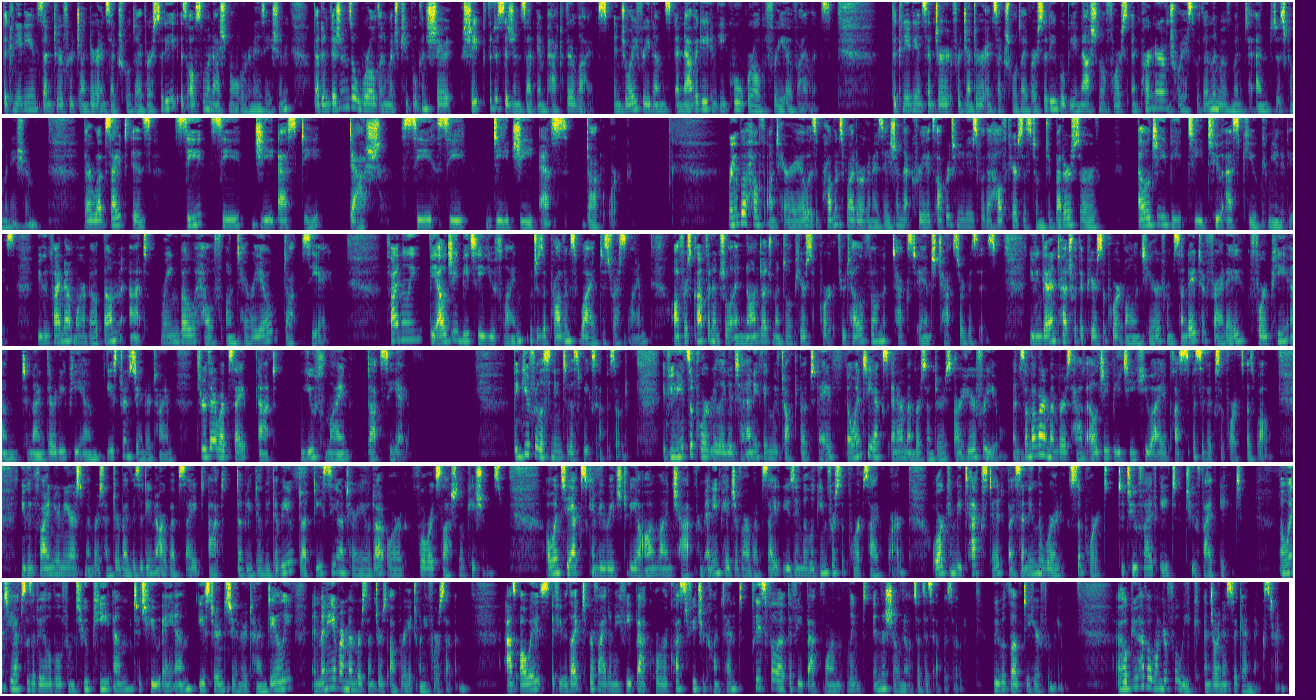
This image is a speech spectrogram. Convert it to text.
The Canadian Centre for Gender and Sexual Diversity is also a national organization that envisions a world in which people can shape the decisions that impact their lives, enjoy freedoms, and navigate an equal world free of violence. The Canadian Centre for Gender and Sexual Diversity will be a national force and partner of choice within the movement to end discrimination. Their website is ccgsd ccdgs.org. Rainbow Health Ontario is a province wide organization that creates opportunities for the healthcare system to better serve LGBT2SQ communities. You can find out more about them at rainbowhealthontario.ca. Finally, the LGBT Youth Line, which is a province wide distress line, offers confidential and non judgmental peer support through telephone, text, and chat services. You can get in touch with a peer support volunteer from Sunday to Friday, 4 p.m. to 9:30 p.m. Eastern Standard Time through their website at youthline.ca. Thank you for listening to this week's episode. If you need support related to anything we've talked about today, ONTX and our member centers are here for you, and some of our members have LGBTQIA plus specific supports as well. You can find your nearest member center by visiting our website at www.dcontario.org forward slash locations. ONTX can be reached via online chat from any page of our website using the Looking for Support sidebar, or can be texted by sending the word support to 258 258. ONTX is available from 2 p.m. to 2 a.m. Eastern Standard Time daily, and many of our member centers operate 24 7. As always, if you would like to provide any feedback or request future content, please fill out the feedback form linked in the show notes of this episode. We would love to hear from you. I hope you have a wonderful week and join us again next time.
